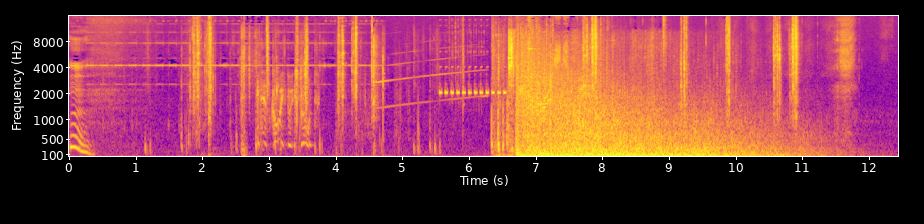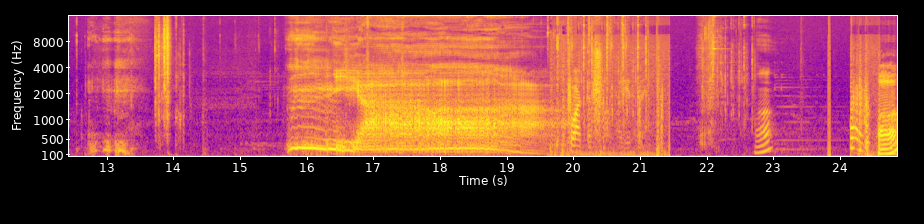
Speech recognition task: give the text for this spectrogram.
Hmm. Yeah. What the fuck are you doing? Huh? Huh?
